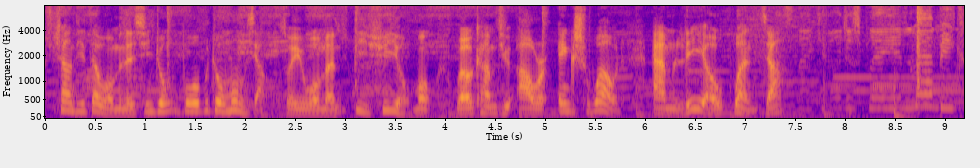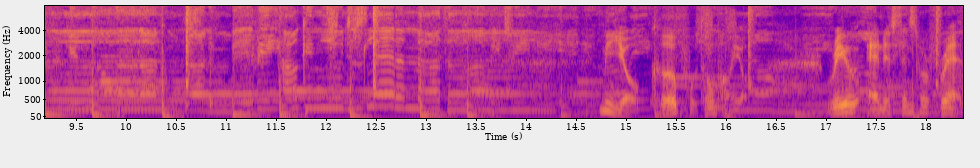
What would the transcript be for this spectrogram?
上帝在我们的心中播种梦想，所以我们必须有梦。Welcome to our English world. I'm Leo 万家。 密友和普通朋友，real and simple friend.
